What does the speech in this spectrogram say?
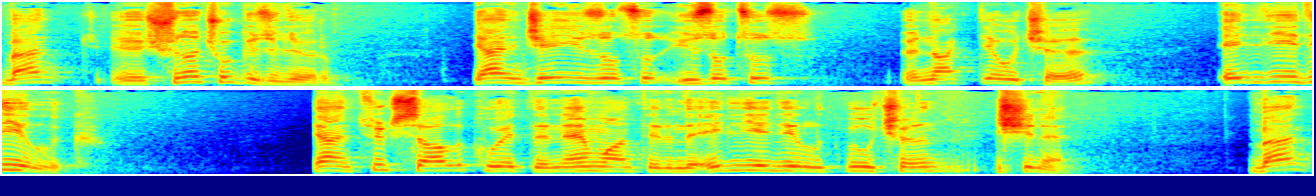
Ben e, şuna çok üzülüyorum. Yani C-130 130 e, nakliye uçağı 57 yıllık. Yani Türk Silahlı Kuvvetleri'nin envanterinde 57 yıllık bir uçağın işine. Ben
